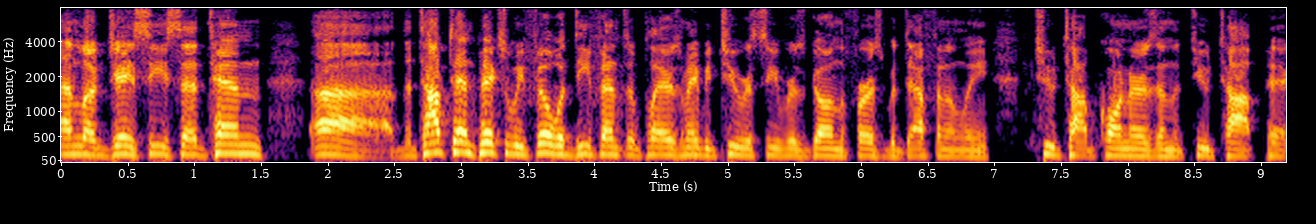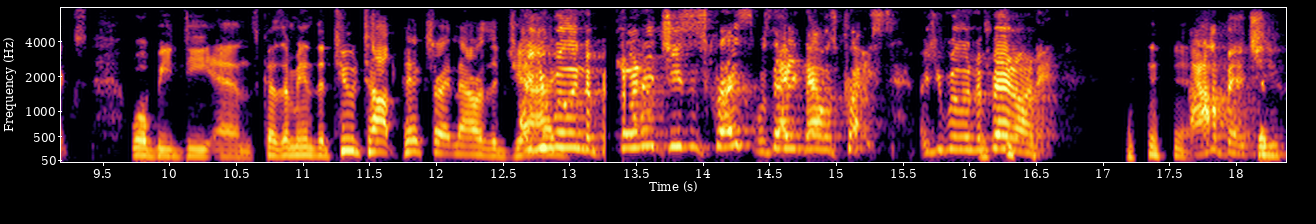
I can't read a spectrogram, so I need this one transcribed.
And look, JC said 10 uh the top 10 picks will be filled with defensive players, maybe two receivers go in the first, but definitely two top corners and the two top picks will be D ends. Cause I mean the two top picks right now are the Jags. Are you willing to bet on it? Jesus Christ? Was that that was Christ? Are you willing to bet on it? I'll bet you.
